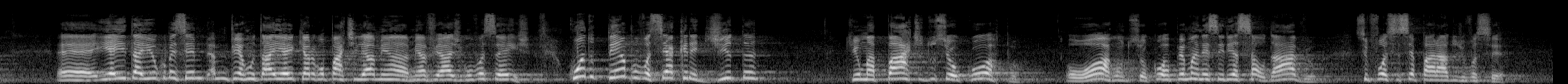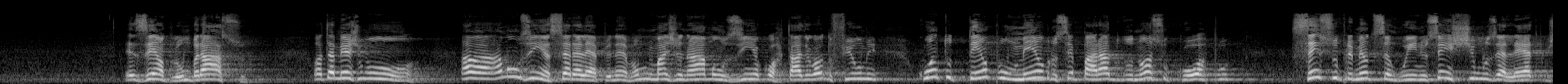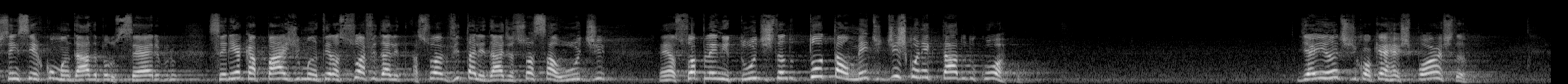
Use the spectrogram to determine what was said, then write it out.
É, e aí daí eu comecei a me perguntar, e aí quero compartilhar minha, minha viagem com vocês. Quanto tempo você acredita que uma parte do seu corpo, ou órgão do seu corpo, permaneceria saudável se fosse separado de você? Exemplo, um braço, ou até mesmo a, a mãozinha, serelepe, né? Vamos imaginar a mãozinha cortada, igual do filme. Quanto tempo um membro separado do nosso corpo, sem suprimento sanguíneo, sem estímulos elétricos, sem ser comandado pelo cérebro, seria capaz de manter a sua vitalidade, a sua, vitalidade, a sua saúde, né, a sua plenitude, estando totalmente desconectado do corpo? E aí, antes de qualquer resposta,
